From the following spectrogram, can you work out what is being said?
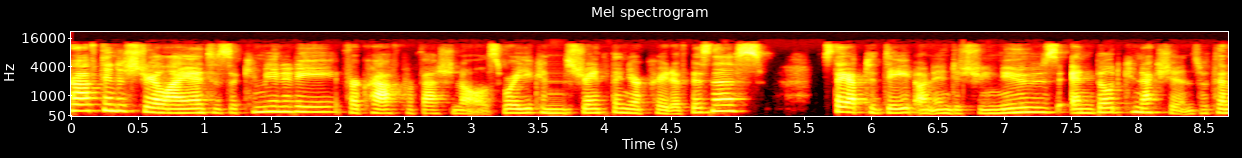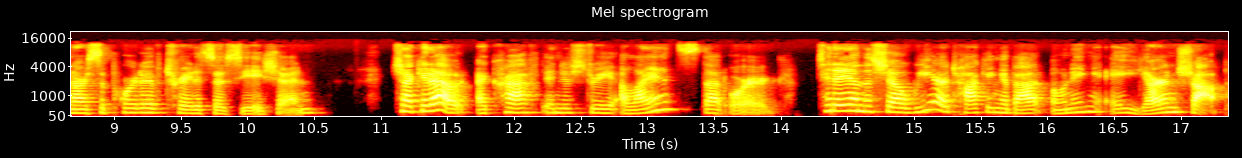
Craft Industry Alliance is a community for craft professionals where you can strengthen your creative business, stay up to date on industry news, and build connections within our supportive trade association. Check it out at craftindustryalliance.org. Today on the show, we are talking about owning a yarn shop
